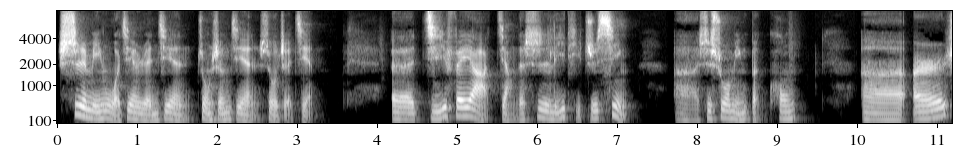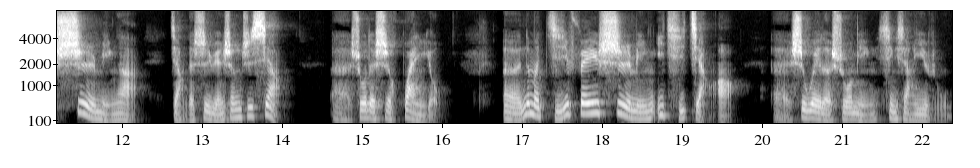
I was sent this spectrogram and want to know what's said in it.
是名我见人见，众生见，寿者见。”呃，即非啊，讲的是离体之性，呃，是说明本空。呃，而是名啊，讲的是原生之相，呃，说的是幻有，呃，那么即非是名一起讲啊，呃，是为了说明性相一如，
